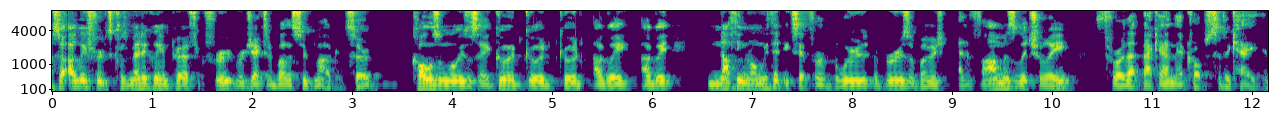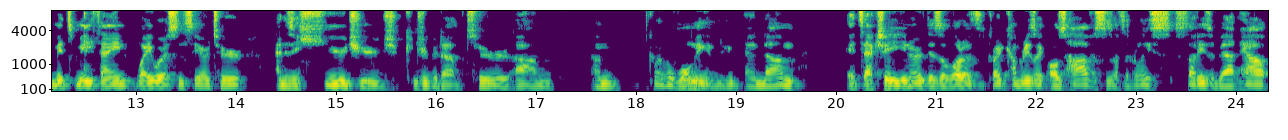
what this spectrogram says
so ugly fruit is cosmetically imperfect fruit rejected by the supermarket. So Coles and Woolies will say good, good, good, ugly, ugly. Nothing wrong with it except for a, blue, a bruise or blemish. And farmers literally throw that back out in their crops to decay. Emits methane, way worse than CO2, and is a huge, huge contributor to um, um, global warming. And, and um, it's actually, you know, there's a lot of great companies like Oz Harvest and stuff that release studies about how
